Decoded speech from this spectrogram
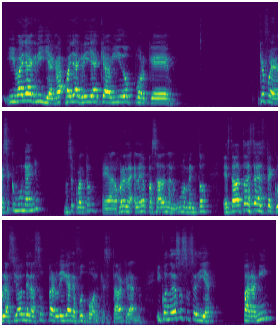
Y vaya grilla, vaya grilla que ha habido porque... ¿Qué fue? ¿Hace como un año? No sé cuánto. Eh, a lo mejor el año pasado en algún momento estaba toda esta especulación de la Superliga de fútbol que se estaba creando. Y cuando eso sucedía, para mí,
